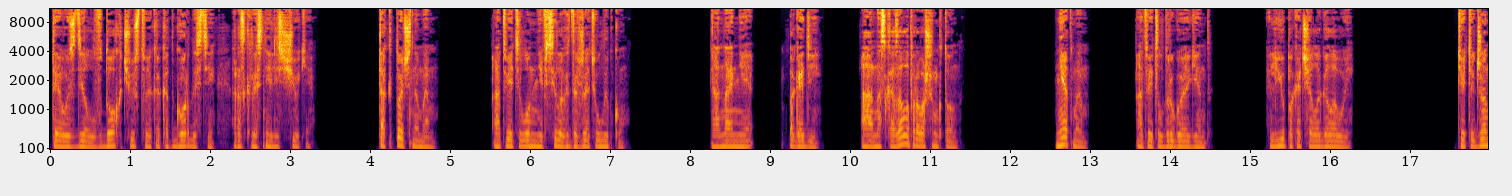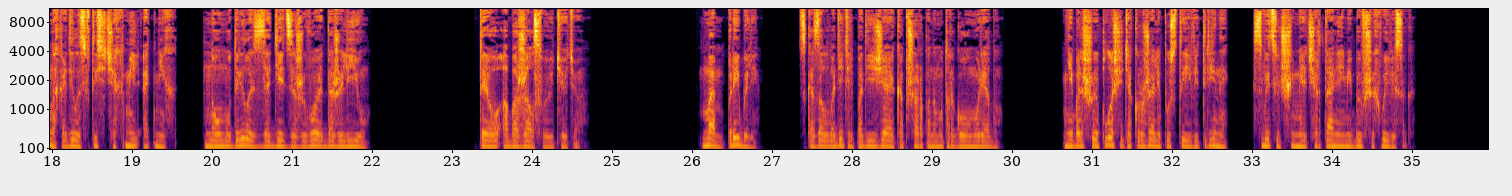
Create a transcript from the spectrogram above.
Тео сделал вдох, чувствуя, как от гордости раскраснелись щеки. «Так точно, мэм», — ответил он, не в силах сдержать улыбку. «Она не... Погоди. А она сказала про Вашингтон?» «Нет, мэм», — ответил другой агент. Лью покачала головой. Тетя Джо находилась в тысячах миль от них, но умудрилась задеть за живое даже Лью. Тео обожал свою тетю. «Мэм, прибыли», — сказал водитель, подъезжая к обшарпанному торговому ряду. Небольшую площадь окружали пустые витрины с выцветшими очертаниями бывших вывесок.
